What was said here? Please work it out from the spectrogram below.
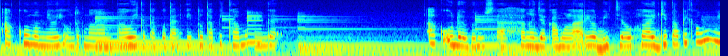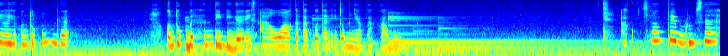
Aku memilih untuk melampaui ketakutan itu, tapi kamu enggak. Aku udah berusaha ngajak kamu lari lebih jauh lagi, tapi kamu milih untuk enggak. Untuk berhenti di garis awal ketakutan itu menyapa kamu. Aku capek berusaha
